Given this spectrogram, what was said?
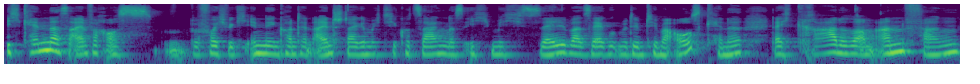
ich kenne das einfach aus, bevor ich wirklich in den Content einsteige, möchte ich hier kurz sagen, dass ich mich selber sehr gut mit dem Thema auskenne, da ich gerade so am Anfang,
